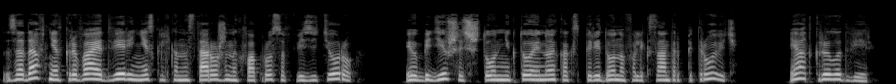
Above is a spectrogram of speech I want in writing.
Задав, не открывая двери, несколько настороженных вопросов визитеру и убедившись, что он никто иной, как Спиридонов Александр Петрович, я открыла дверь.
